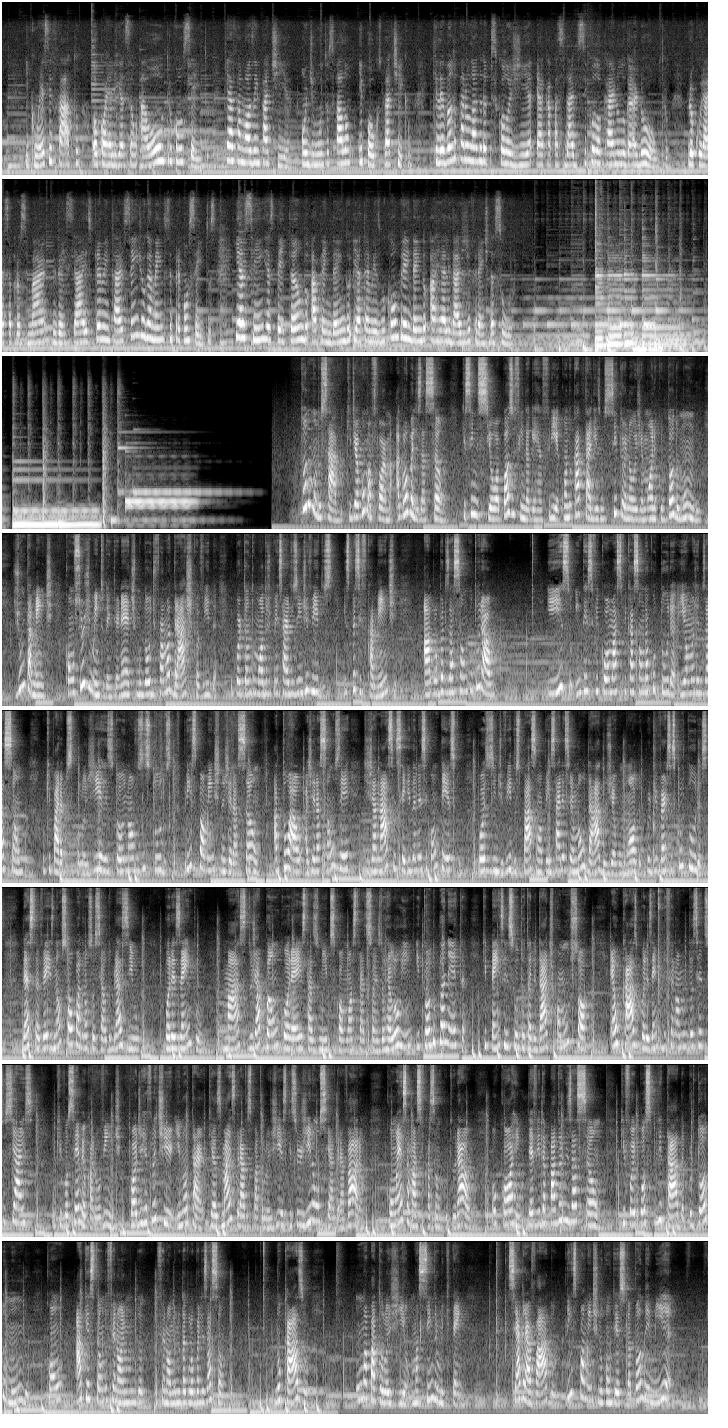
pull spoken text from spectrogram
E com esse fato ocorre a ligação a outro conceito, que é a famosa empatia, onde muitos falam e poucos praticam, que, levando para o lado da psicologia, é a capacidade de se colocar no lugar do outro, procurar se aproximar, vivenciar experimentar sem julgamentos e preconceitos, e assim respeitando, aprendendo e até mesmo compreendendo a realidade diferente da sua. Todo mundo sabe que, de alguma forma, a globalização que se iniciou após o fim da Guerra Fria, quando o capitalismo se tornou hegemônico em todo o mundo, juntamente com o surgimento da internet, mudou de forma drástica a vida e, portanto, o modo de pensar dos indivíduos, especificamente a globalização cultural. E isso intensificou a massificação da cultura e a homogeneização, o que para a psicologia resultou em novos estudos, principalmente na geração atual, a geração Z, que já nasce inserida nesse contexto, pois os indivíduos passam a pensar e a ser moldados de algum modo por diversas culturas. Desta vez, não só o padrão social do Brasil, por exemplo, mas do Japão, Coreia e Estados Unidos, como as tradições do Halloween e todo o planeta, que pensa em sua totalidade como um só. É o caso, por exemplo, do fenômeno das redes sociais, o que você, meu caro ouvinte, pode refletir e notar que as mais graves patologias que surgiram ou se agravaram com essa massificação cultural ocorrem devido à padronização que foi possibilitada por todo mundo com a questão do fenômeno, do fenômeno da globalização. No caso, uma patologia, uma síndrome que tem se agravado, principalmente no contexto da pandemia,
